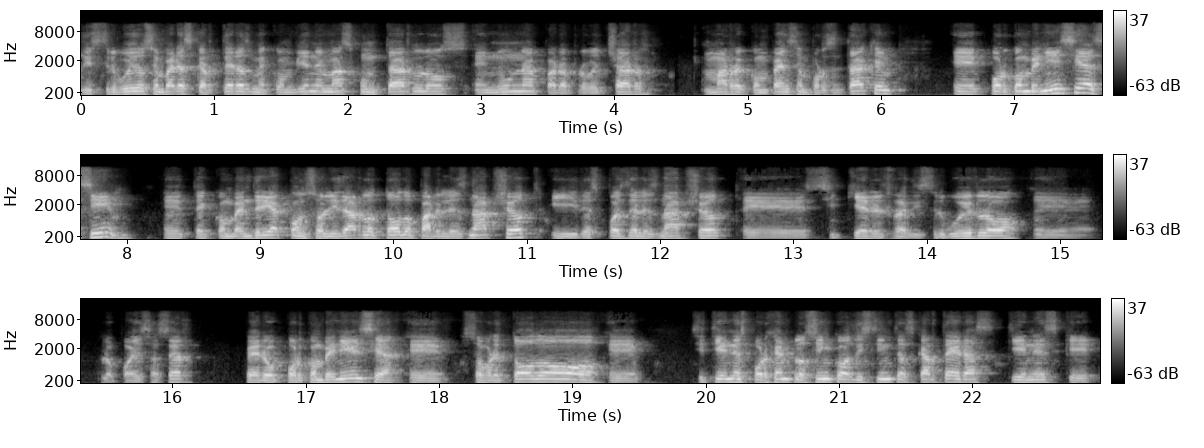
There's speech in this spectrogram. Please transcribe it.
distribuidos en varias carteras, me conviene más juntarlos en una para aprovechar más recompensa en porcentaje. por conveniencia, sí, eh, te convendría consolidarlo todo para el snapshot y después del snapshot, eh, si quieres redistribuirlo, eh, lo puedes hacer. Pero por conveniencia, sobre todo si tienes, por ejemplo, cinco distintas carteras, tienes que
